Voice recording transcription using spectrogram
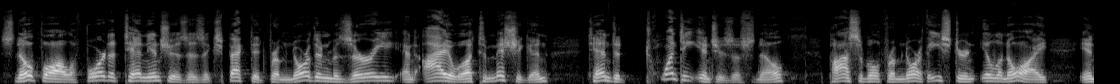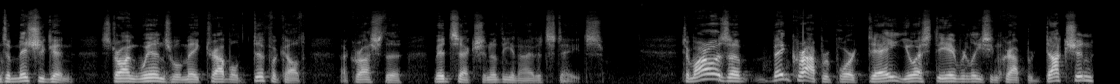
Snowfall of 4 to 10 inches is expected from northern Missouri and Iowa to Michigan, 10 to 20 inches of snow possible from northeastern Illinois into Michigan. Strong winds will make travel difficult across the midsection of the United States. Tomorrow is a big crop report day. USDA releasing crop production,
